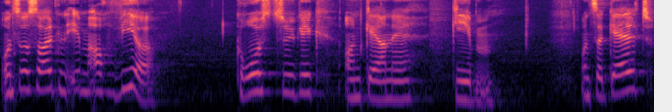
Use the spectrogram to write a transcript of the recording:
Und so sollten eben auch wir großzügig und gerne geben. Unser Geld,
